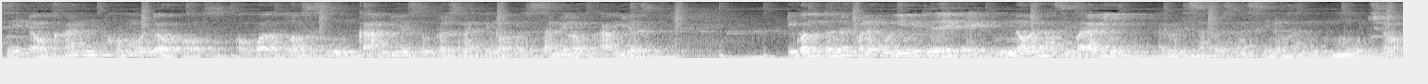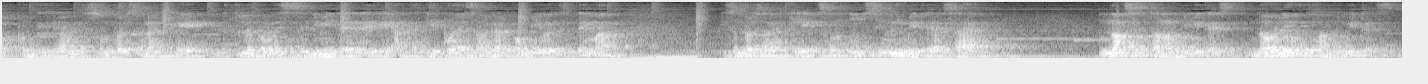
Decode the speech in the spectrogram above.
se enojan como locos, o cuando tú haces un cambio, son personas que no procesan bien los cambios, y cuando tú les pones un límite de que no es así para mí, realmente esas personas se enojan mucho, porque generalmente son personas que tú le pones ese límite de que hasta aquí puedes hablar conmigo de este tema, y son personas que son un sin límite, o sea, no aceptan los límites, no les gustan los límites.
